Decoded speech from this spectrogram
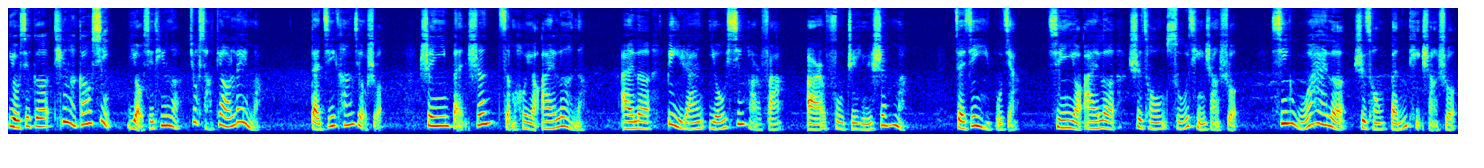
有些歌听了高兴，有些听了就想掉泪嘛。但嵇康就说，声音本身怎么会有哀乐呢？哀乐必然由心而发，而付之于身嘛。再进一步讲，心有哀乐是从俗情上说，心无哀乐是从本体上说。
